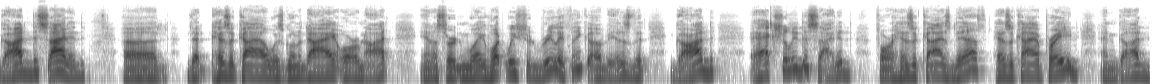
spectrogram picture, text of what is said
God decided uh, that Hezekiah was going to die or not in a certain way, what we should really think of is that God actually decided for Hezekiah's death. Hezekiah prayed, and God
